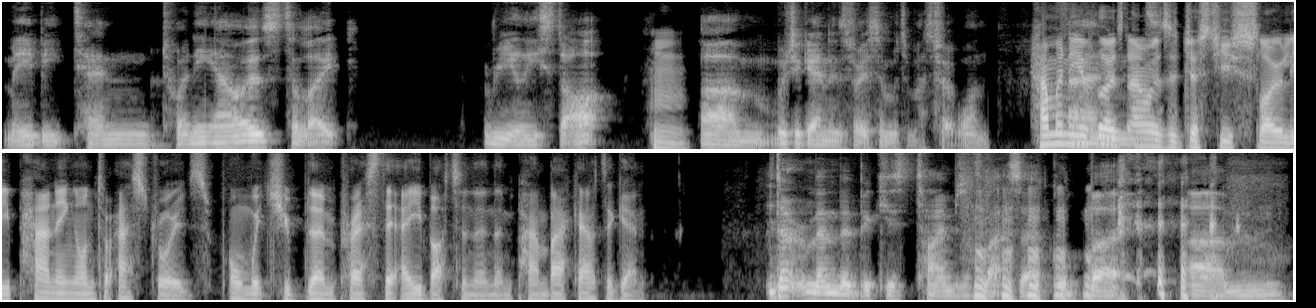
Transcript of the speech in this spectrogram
maybe 10, 20 hours to like really start. Hmm. Um, which again is very similar to Mass Effect One. How many of those hours are just you slowly panning onto asteroids on which you then press the A button and then pan back out again? I don't remember because time's a flat circle, but um,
